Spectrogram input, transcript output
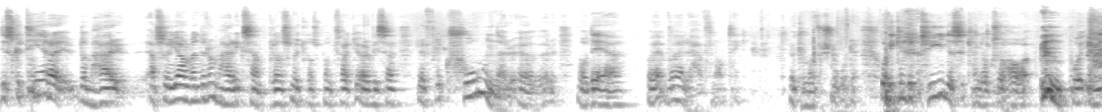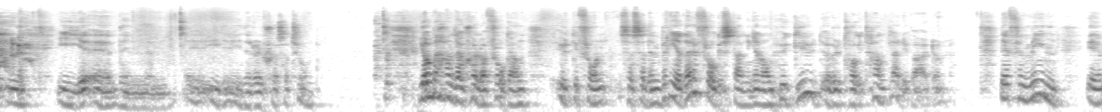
diskuterar de här alltså jag använder de här exemplen som utgångspunkt för att göra vissa reflektioner över vad det är, vad är, vad är det här för någonting? Hur kan man förstå det? Och vilken betydelse kan det också ha på, i, i, i, eh, den, eh, i, i den religiösa tron? Jag behandlar själva frågan utifrån så att säga, den bredare frågeställningen om hur Gud överhuvudtaget handlar i världen. Det är för min eh,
